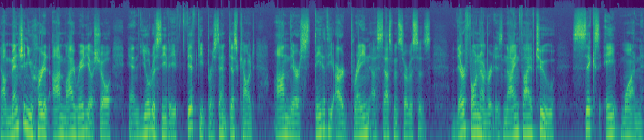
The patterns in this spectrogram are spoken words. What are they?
Now, mention you heard it on my radio show, and you'll receive a 50% discount on their state of the art brain assessment services. Their phone number is 952 681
